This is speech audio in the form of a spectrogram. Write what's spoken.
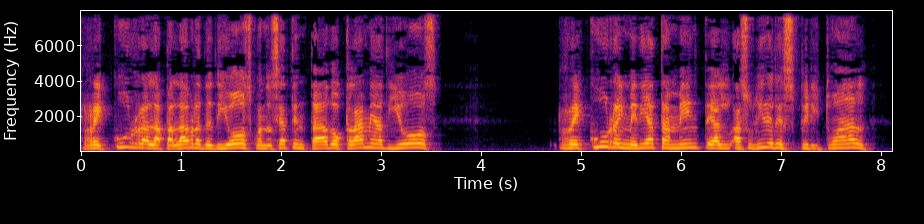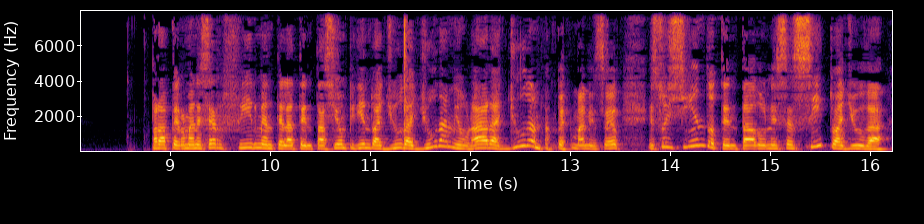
Recurra a la palabra de Dios cuando sea tentado, clame a Dios, recurra inmediatamente a, su líder espiritual para permanecer firme ante la tentación pidiendo ayuda, ayúdame a orar, ayúdame a permanecer, estoy siendo tentado, necesito ayuda.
